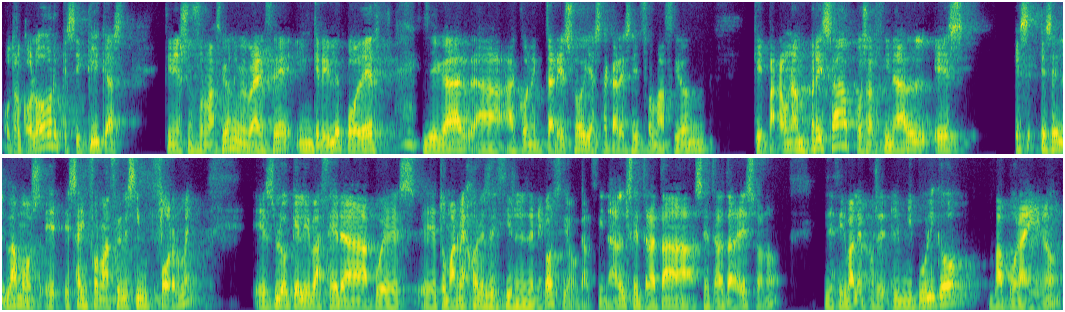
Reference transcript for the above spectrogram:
otro color, que si clicas tiene su información y me parece increíble poder llegar a conectar eso y a sacar esa información que para una empresa, pues al final es, es, el, vamos, e, esa información, ese informe, es lo que le va a hacer a pues, eh, tomar mejores decisiones de negocio, que al final se trata, se trata de eso, ¿no? Y decir, vale, pues mi público va por ahí, ¿no?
